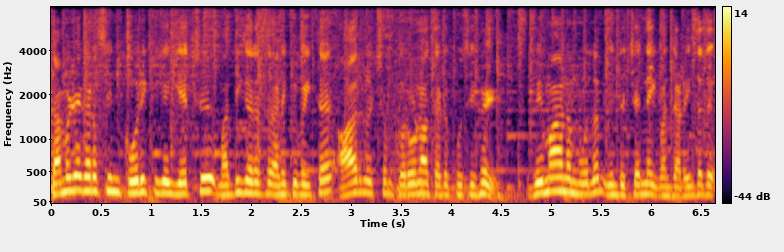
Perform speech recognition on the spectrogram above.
தமிழக அரசின் கோரிக்கையை ஏற்று மத்திய அரசு அனுப்பி வைத்த ஆறு லட்சம் கொரோனா தடுப்பூசிகள் விமானம் மூலம் இன்று சென்னை வந்தடைந்தது.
